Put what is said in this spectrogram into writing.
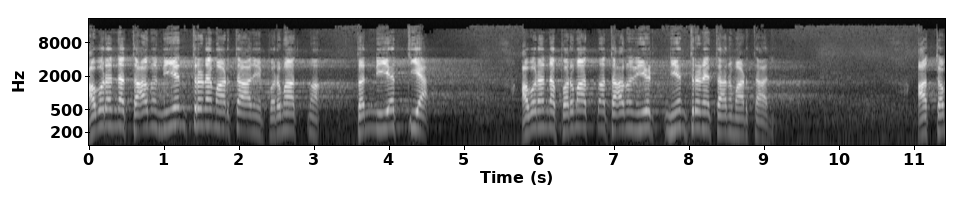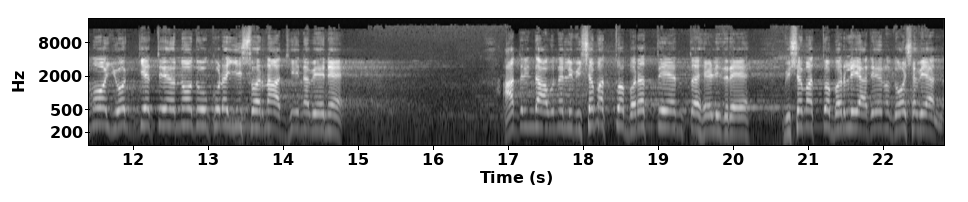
ಅವರನ್ನು ತಾನು ನಿಯಂತ್ರಣ ಮಾಡ್ತಾನೆ ಪರಮಾತ್ಮ, ತನ್ನಿಯತ್ಯ. ಅವರನ್ನು ಪರಮಾತ್ಮ ತಾನು ನಿಯ ನಿಯಂತ್ರಣೆ ತಾನು ಮಾಡ್ತಾನೆ. ಆ ತಮೋ ಯೋಗ್ಯತೆ ಅನ್ನೋದು ಕೂಡ ಈಶ್ವರನ ಅಧೀನವೇನೆ. ಆದ್ದರಿಂದ ಅವನಲ್ಲಿ ವಿಷಮತ್ವ ಬರುತ್ತೆ ಅಂತ ಹೇಳಿದರೆ ವಿಷಮತ್ವ ಬರಲಿ ಅದೇನು ದೋಷವೇ ಅಲ್ಲ.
